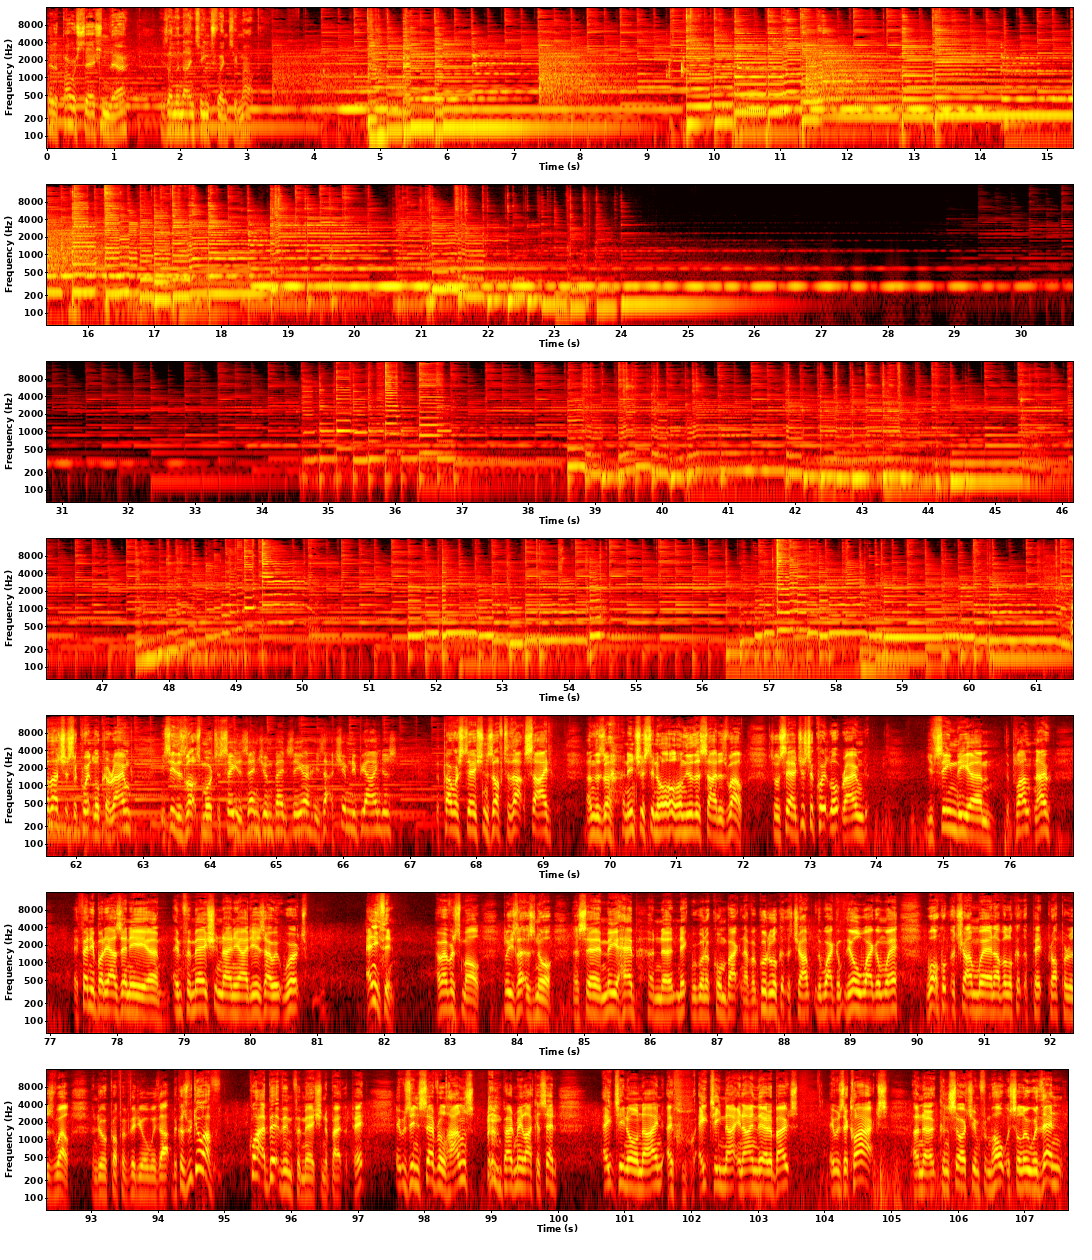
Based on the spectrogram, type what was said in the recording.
The power station there is on the 1920 map. Well, that's just a quick look around. You see there's lots more to see. There's engine beds here. Is that a chimney behind us? The power station's off to that side. and there's a, an interesting hole on the other side as well. So say just a quick look round. You've seen the um, the plant now. If anybody has any uh, information, any ideas how it works, anything, however small, please let us know. And say me, Heb and uh, Nick, we're going to come back and have a good look at the tram, the wagon, the old wagon way, walk up the tramway and have a look at the pit proper as well, and do a proper video with that because we do have quite a bit of information about the pit. It was in several hands, pardon me, like I said, 1809, 1899 uh, thereabouts. It was the Clarks and a consortium from Haltwhistle who were then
